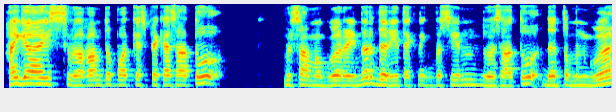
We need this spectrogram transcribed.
Hai guys, welcome to podcast PK1 bersama gue Rainer dari Teknik Mesin 21 dan temen gue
